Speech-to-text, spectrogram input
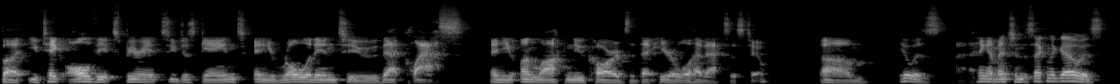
but you take all the experience you just gained and you roll it into that class and you unlock new cards that that hero will have access to. Um, it was, I think I mentioned a second ago, is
